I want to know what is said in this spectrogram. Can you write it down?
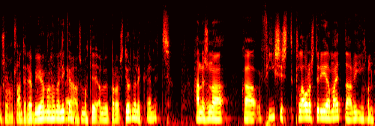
og svo hann Andri Rabi Jöman hann líka sem átti alveg bara stjórnuleik Hann er svona, hvað, fysiskt klárastur í að mæta vikingunum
